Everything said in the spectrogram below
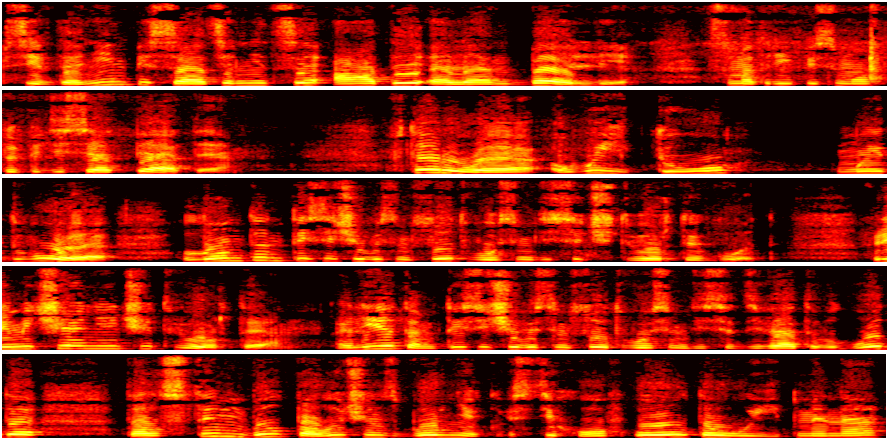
Псевдоним писательницы Ады Элен Белли. Смотри письмо 155. Второе. We Two. Мы двое. Лондон, 1884 год. Примечание четвертое. Летом 1889 года Толстым был получен сборник стихов Уолта Уитмена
